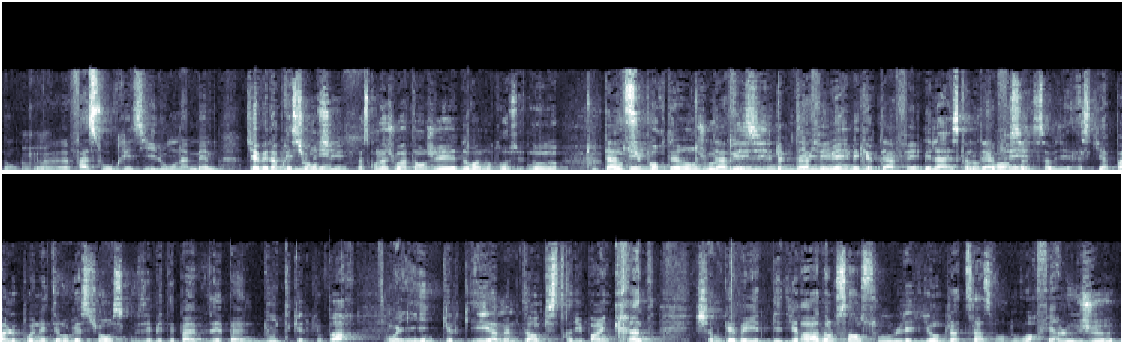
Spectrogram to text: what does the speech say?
donc, mhm. euh, face au Brésil. On a même. Qui avait la pression aussi, parce qu'on a joué à Tanger devant notre, nos, nos supporters, on joue au Brésil, même diminué. Mais, mais, là, est-ce qu'en l'occurrence, est-ce qu'il n'y a pas le point d'interrogation? Est-ce que vous n'avez pas, pas un doute quelque part? Oui. Et en même temps qui se traduit par une crainte, Cham Gabriel Guedira, dans le sens où les Lions de l'Atlas vont devoir faire le jeu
